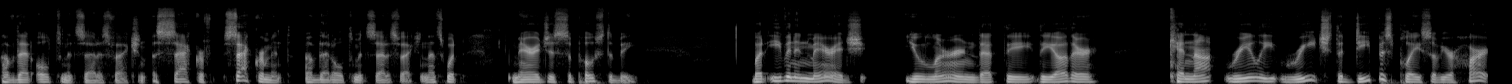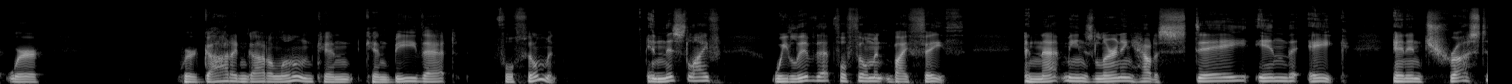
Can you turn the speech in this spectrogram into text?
of that ultimate satisfaction, a sacri- sacrament of that ultimate satisfaction. That's what marriage is supposed to be. But even in marriage, you learn that the the other cannot really reach the deepest place of your heart where where God and God alone can can be that fulfillment. In this life, we live that fulfillment by faith. And that means learning how to stay in the ache and entrust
